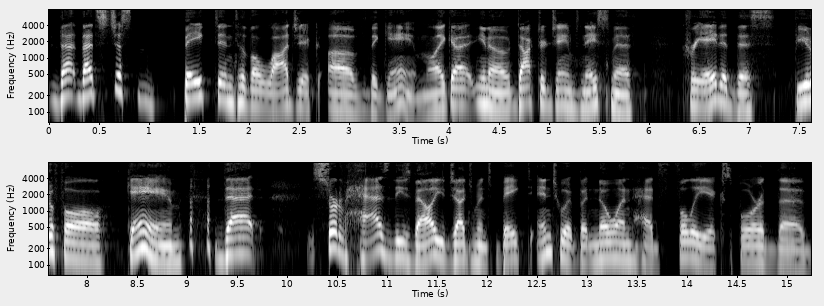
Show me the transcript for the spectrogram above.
that that's just baked into the logic of the game. Like, uh, you know, Dr. James Naismith created this beautiful game that sort of has these value judgments baked into it, but no one had fully explored the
